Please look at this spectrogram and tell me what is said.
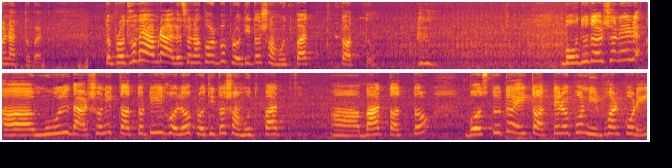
অনাত্মবাদ তো প্রথমে আমরা আলোচনা করব প্রতীত সমুৎপাদ তত্ত্ব। বৌদ্ধ দর্শনের মূল দার্শনিক তত্ত্বটি হল প্রতীত সমুৎপাদ বাদ তত্ত্ব। বস্তুত এই তত্ত্বের ওপর নির্ভর করেই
